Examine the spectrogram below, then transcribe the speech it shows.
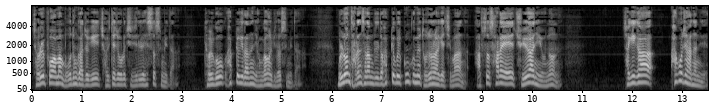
저를 포함한 모든 가족이 절대적으로 지지를 했었습니다. 결국 합격이라는 영광을 빌었습니다. 물론 다른 사람들도 합격을 꿈꾸며 도전을 하겠지만 앞서 사례의 주요한 이유는 자기가 하고자 하는 일,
